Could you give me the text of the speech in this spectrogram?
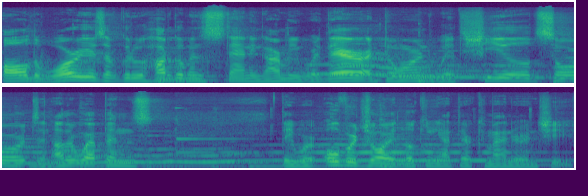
All the warriors of Guru Hargobind's standing army were there, adorned with shields, swords, and other weapons. They were overjoyed looking at their commander in chief.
